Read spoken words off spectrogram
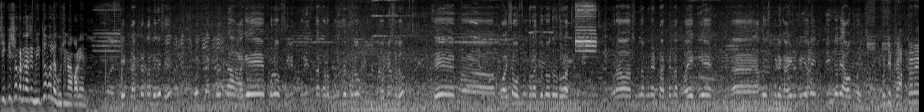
চিকিৎসকরা তাকে মৃত বলে ঘোষণা করেন। যে ট্রাক্টরটা বেঁধেছে ওই ট্রাক্টরটা আগে কোনো সিভিক পুলিশ না কোনো পুলিশের কোনো কর্মী ছিল। সে পয়সা উসুল করার জন্য ওদের দৌড়াচ্ছিল। ওরা শুনলাম কিনা ট্রাক্টরটা ভয়ে গিয়ে এত স্পিডে গাড়িটা নিয়ে তিনজনে আহত হয়েছে। বলছি ট্রাক্টরে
